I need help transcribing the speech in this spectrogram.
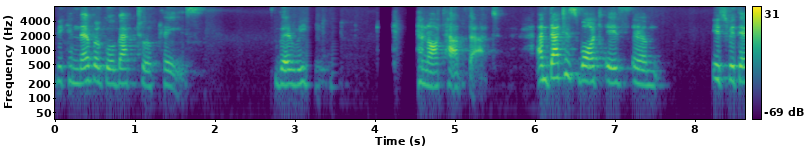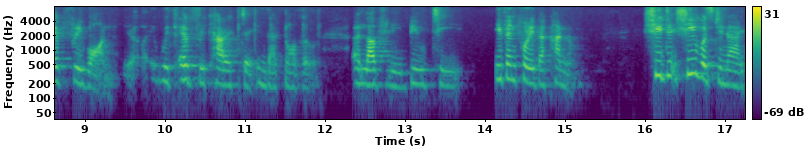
we can never go back to a place where we cannot have that. And that is what is, um, is with everyone, with every character in that novel, a lovely beauty, even Farida Khanum. She, did, she was denied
